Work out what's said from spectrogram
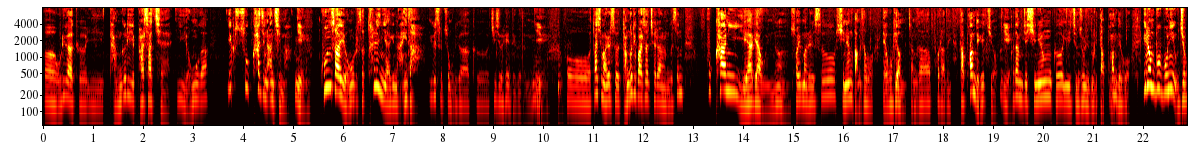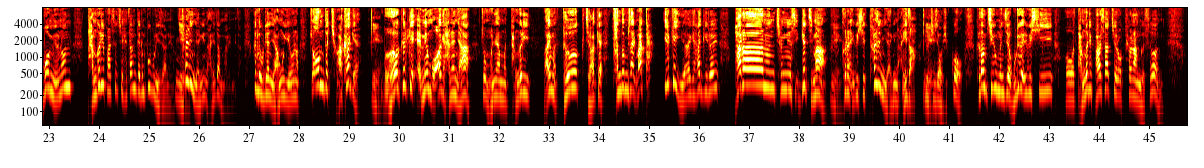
어, 우리가 그 이 단거리 발사체 이 용어가 익숙하지는 않지만 예. 군사 용어로서 틀린 이야기는 아니다. 이것을 좀 우리가 그 지적을 해야 되거든요. 예. 어, 다시 말해서 단거리 발사체라는 것은 북한이 이야기하고 있는 소위 말해서 신형 방사포, 대구경, 장사포라든지 다 포함되겠죠. 예. 그다음 이제 신형 그 이 전술 유도기 다 포함되고 음. 이런 부분이 어찌 보면은 단거리 발사체에 해당되는 부분이잖아요. 예. 틀린 이야기는 아니단 말입니다. 근데 우리는 양우 의원은 좀 더 정확하게 예. 뭐 그렇게 애매모호하게 하느냐 좀 뭐냐면 단거리 아니면 더 정확하게 탄도미사일 맞다 이렇게 이야기하기를 바라는 측면에서 있겠지만 예. 그러나 이것이 틀린 이야기는 아니다. 예. 지적하고 싶고 그다음 지금 이제 우리가 이것이 어 단거리 발사체로 표현한 것은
